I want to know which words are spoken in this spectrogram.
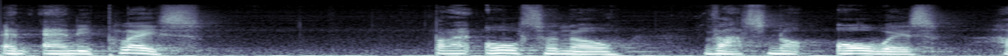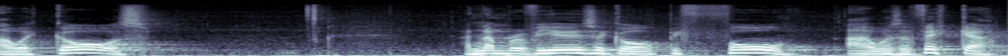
in any place. But I also know that's not always how it goes. A number of years ago, before I was a vicar,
